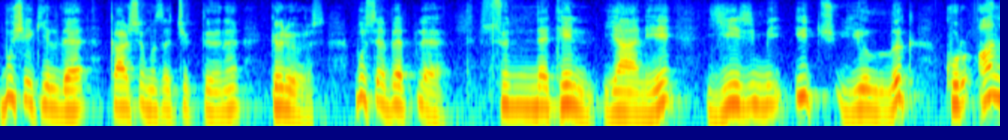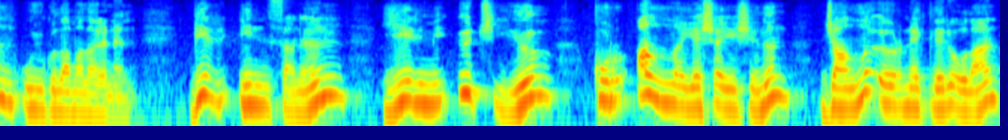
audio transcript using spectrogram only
bu şekilde karşımıza çıktığını görüyoruz. Bu sebeple sünnetin yani 23 yıllık Kur'an uygulamalarının bir insanın 23 yıl Kur'an'la yaşayışının canlı örnekleri olan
